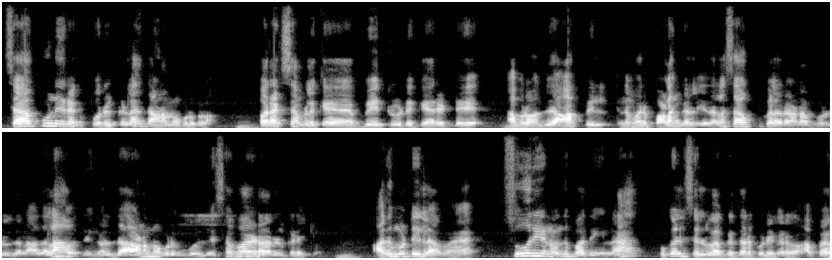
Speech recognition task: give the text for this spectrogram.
சிவப்பு நிற பொருட்களை தானமா கொடுக்கலாம். ஃபார் எக்ஸாம்பிள் கே பீட்ரூட்டு கேரட்டு அப்புறம் வந்து ஆப்பிள் இந்த மாதிரி பழங்கள் இதெல்லாம் சிவப்பு கலரான பொருள் தானே. அதெல்லாம் நீங்க வந்து தானமா கொடுக்கும்போது செவ்வாயோட அருள் கிடைக்கும். அது மட்டும் இல்லாம சூரியன் வந்து பாத்தீங்கன்னா புகழ் செல்வாக்கு தரக்கூடிய கிரகம். அப்ப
